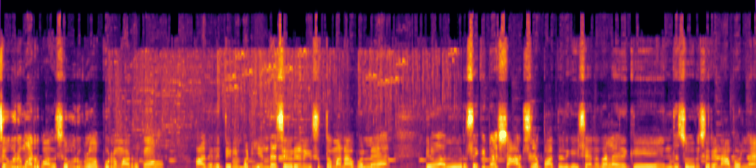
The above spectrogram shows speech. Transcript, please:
செவுரு மாதிரி இருக்கும். அந்த செவருக்குள்ளே போடுற மாதிரி இருக்கும். அது எனக்கு தெரியும். பட் எந்த செவரும் எனக்கு சுத்தமாக ஞாபகம் இல்லை. ஐயோ அது ஒரு செகண்ட் நான் ஷார்ட்ஸில் பார்த்தது கைஸ் அதனால எனக்கு எந்த செவரும் சரியாக ஞாபகம் இல்லை.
